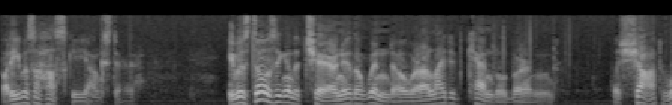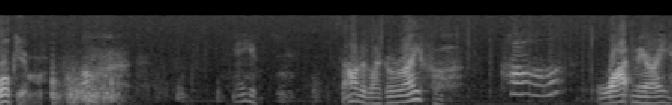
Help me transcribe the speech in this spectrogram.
but he was a husky youngster. He was dozing in a chair near the window where a lighted candle burned. The shot woke him. Oh. Hey, it sounded like a rifle. Paul, What, Mary?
